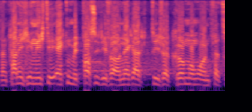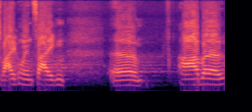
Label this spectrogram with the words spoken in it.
dann kann ich Ihnen nicht die Ecken mit positiver und negativer Krümmung und Verzweigungen zeigen. Äh, aber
